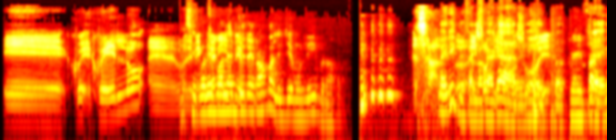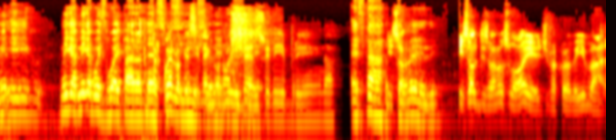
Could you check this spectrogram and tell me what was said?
e que- quello è uno Ma dei se volevo meccanismi leggere roba, leggevo un libro. esatto Ma i libri i fanno cagare. Eh. Cioè, mi- i- mica, mica puoi swipare a destra Per quello che si leggono a libri. cesso i libri. da- Esatto, I soldi. vedi? i soldi sono suoi e ci fa quello che gli pare.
